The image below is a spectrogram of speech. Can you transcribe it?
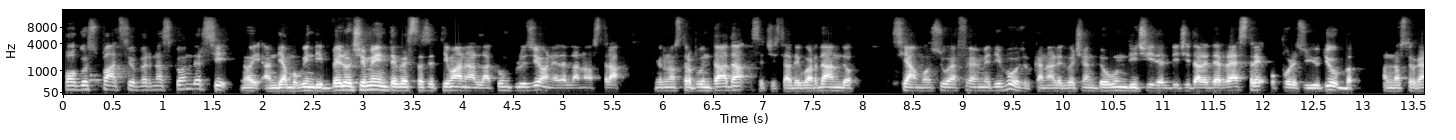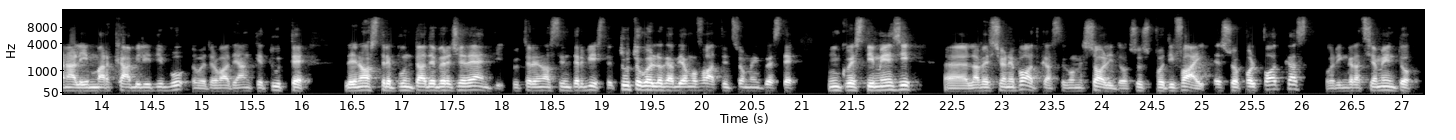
poco spazio per nascondersi. Noi andiamo quindi velocemente questa settimana alla conclusione della nostra, della nostra puntata. Se ci state guardando siamo su FMTV, sul canale 211 del Digitale Terrestre, oppure su YouTube, al nostro canale Immarcabili TV, dove trovate anche tutte le nostre puntate precedenti, tutte le nostre interviste, tutto quello che abbiamo fatto insomma in, queste, in questi mesi, eh, la versione podcast come solito su Spotify e su Apple Podcast. Un ringraziamento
